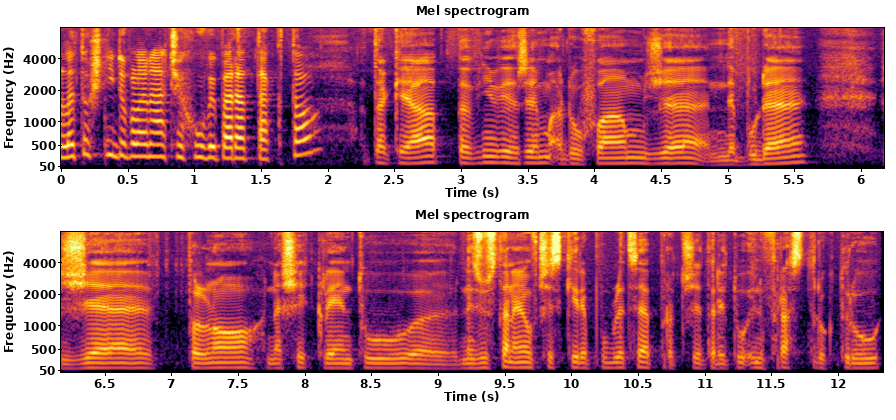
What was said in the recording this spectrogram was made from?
letošní dovolená Čechů vypadat takto? Tak já pevně věřím a doufám, že nebude, že plno našich klientů eh, nezůstane jenom v České republice, protože tady tu infrastrukturu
